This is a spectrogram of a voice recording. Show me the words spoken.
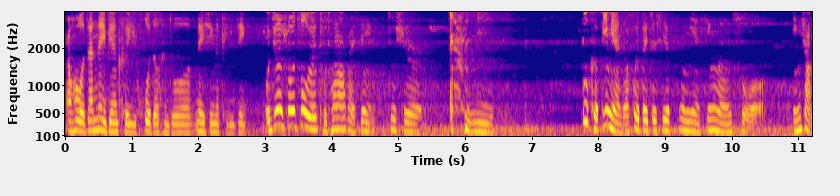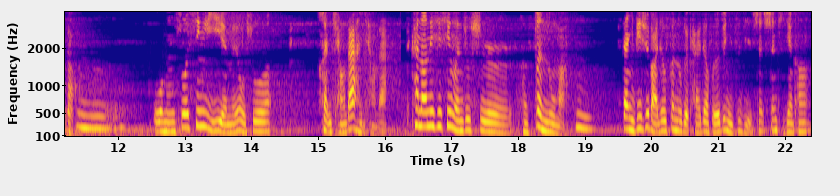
然后我在那边可以获得很多内心的平静。我就是说，作为普通老百姓，就是 你不可避免的会被这些负面新闻所影响到。嗯。我们说心理也没有说很强大很强大，看到那些新闻就是很愤怒嘛。嗯。但你必须把这个愤怒给排掉，否则对你自己身身体健康、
